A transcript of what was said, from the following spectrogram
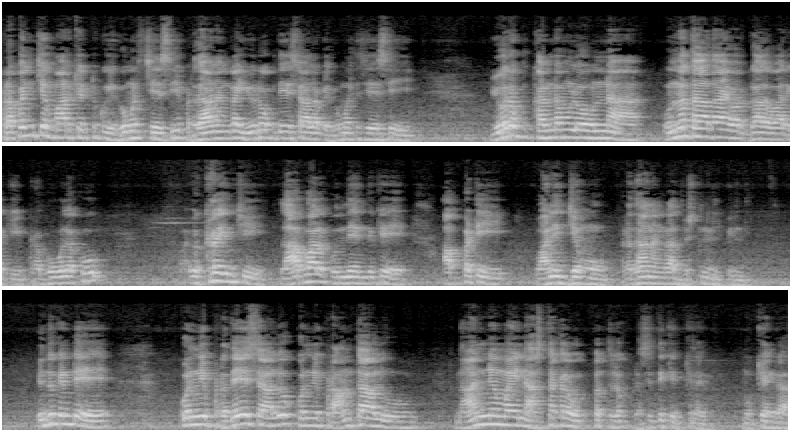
ప్రపంచ మార్కెట్కు ఎగుమతి చేసి ప్రధానంగా యూరోప్ దేశాలకు ఎగుమతి చేసి యూరప్ ఖండంలో ఉన్న ఉన్నతాదాయ వర్గాల వారికి ప్రభువులకు విక్రయించి లాభాలు పొందేందుకే అప్పటి వాణిజ్యము ప్రధానంగా దృష్టి నిలిపింది. ఎందుకంటే కొన్ని ప్రదేశాలు కొన్ని ప్రాంతాలు నాణ్యమైన హస్తకళ ఉత్పత్తులకు ప్రసిద్ధికెక్కినవి. ముఖ్యంగా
